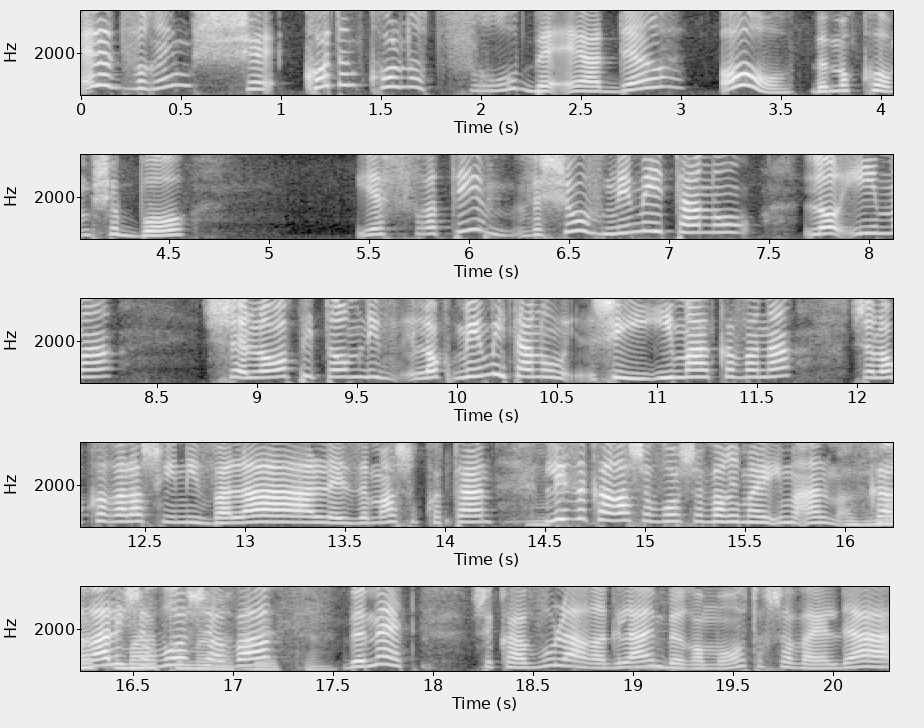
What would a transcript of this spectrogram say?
אלה דברים שקודם כל נוצרו בהיעדר אור, במקום שבו יש סרטים. ושוב, מי מאיתנו לא אימא שלא פתאום, נב... לא, מי מאיתנו, שהיא אימא הכוונה, שלא קרה לה שהיא נבהלה על איזה משהו קטן. לי זה קרה שבוע שעבר עם, עם עלמה. קרה מה- לי מה שבוע שעבר, בעצם? באמת, שכאבו לה הרגליים ברמות. עכשיו, הילדה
